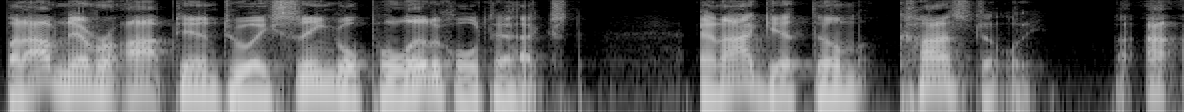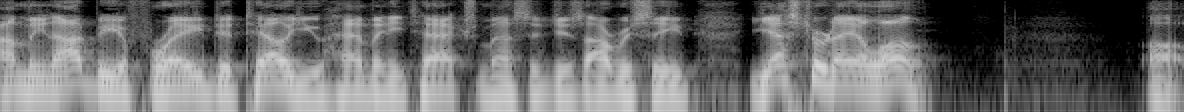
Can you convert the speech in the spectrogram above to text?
But I've never opted into a single political text, and I get them constantly. I, I mean, I'd be afraid to tell you how many text messages I received yesterday alone. Uh,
